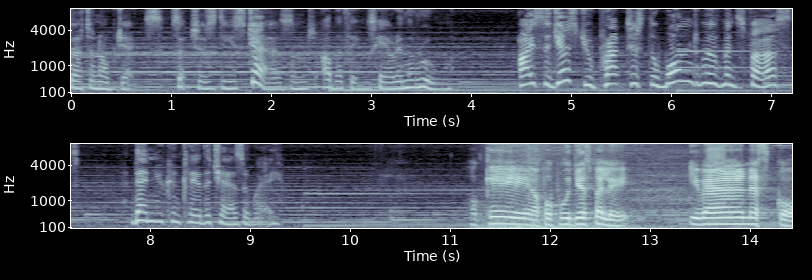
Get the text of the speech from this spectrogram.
certain objects, such as these chairs and other things here in the room. I suggest you practice the wand movements first, then you can clear the chairs away. ഓക്കെ അപ്പോൾ പുതിയ സ്പെല്ല് ഇവാനെസ്കോ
